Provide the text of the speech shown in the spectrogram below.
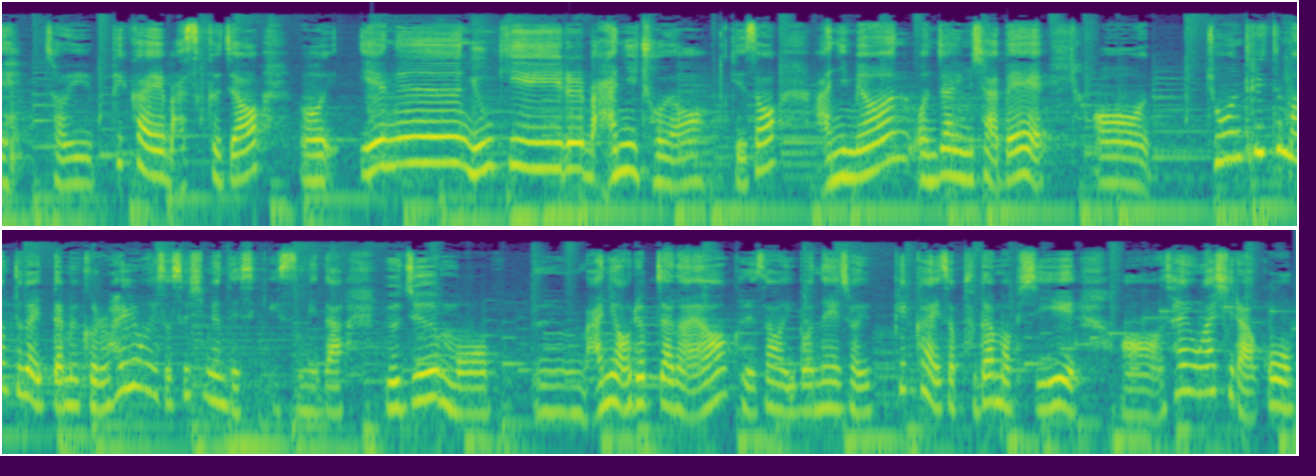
예, 저희 피카의 마스크죠. 어, 얘는 윤기를 많이 줘요. 그래서 아니면 원장님 샵에 어, 좋은 트리트먼트가 있다면 그걸 활용해서 쓰시면 되겠습니다. 요즘 뭐 음, 많이 어렵잖아요. 그래서 이번에 저희 피카에서 부담 없이 어, 사용하시라고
